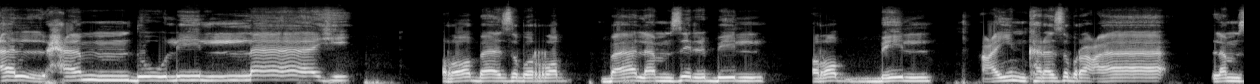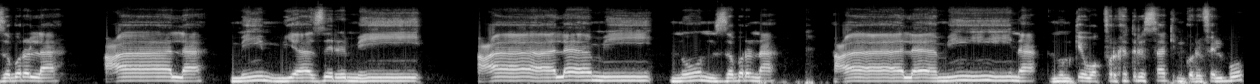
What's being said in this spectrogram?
আলহামদুলিল্লাহি রব জবর রব বা লাম জির বিল রব্বিল আইন খারা জবর আ লাম জবর লা আলা মিম ইয়াজির মি আলামি নুন জবর না আলামিনা, নুনকে ওয়াকফের ক্ষেত্রে সাকিন করে ফেলব।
